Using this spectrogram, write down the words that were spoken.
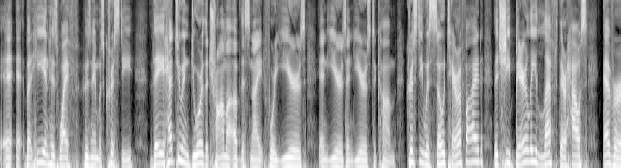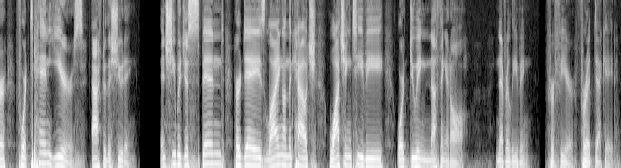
Eh, eh, but he and his wife, whose name was Christy, they had to endure the trauma of this night for years and years and years to come. Christy was so terrified that she barely left their house ever for 10 years after the shooting. And she would just spend her days lying on the couch, watching TV, or doing nothing at all, never leaving for fear for a decade.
